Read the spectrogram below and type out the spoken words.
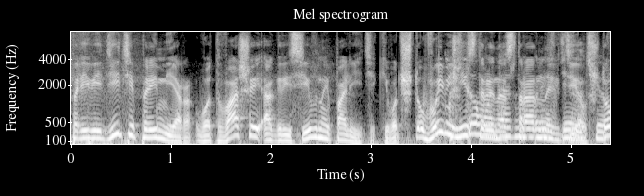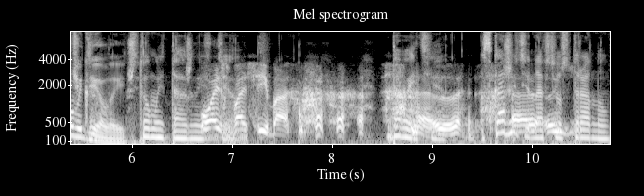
приведите пример вот вашей агрессивной политики. Вот что вы министр что иностранных дел, что вы делаете? Что мы должны Ой, сделать? спасибо. Давайте, скажите на всю страну.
